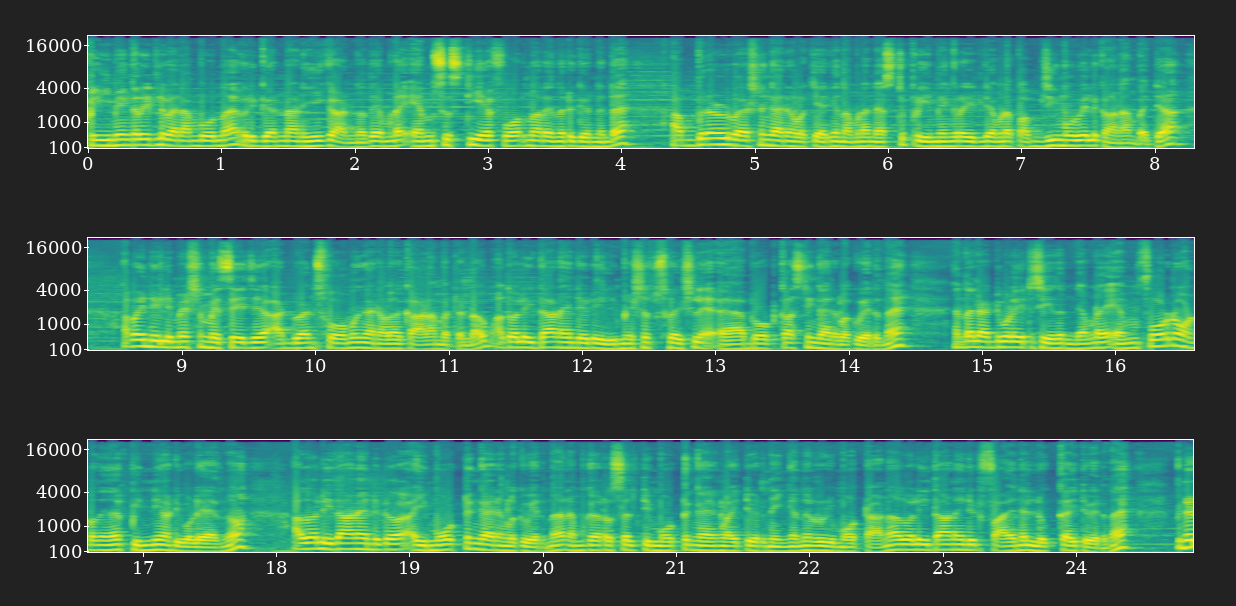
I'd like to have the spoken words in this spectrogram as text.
പ്രീമിയം ക്രേറ്റിൽ വരാൻ പോകുന്ന ഒരു ഗണ്ണാണ് ഈ കാണുന്നത്. നമ്മുടെ എം സിക്സ്റ്റി എ ഫോർ എന്ന് പറയുന്ന ഒരു ഗണ്ണിന്റെ അപ്ഗ്രേഡ് വേർഷൻ കാര്യങ്ങളൊക്കെ ആയിരിക്കും നമ്മുടെ നെക്സ്റ്റ് പ്രീമിയം ക്രേറ്റിൽ നമ്മുടെ പബ്ജി മൊബൈലിൽ കാണാൻ പറ്റുക. അപ്പോൾ അതിന്റെ എലിമേഷൻ മെസ്സേജ് അഡ്വാൻസ് ഫോമും കാര്യങ്ങളൊക്കെ കാണാൻ പറ്റുന്നുണ്ടാവും. അതുപോലെ ഇതാണ് അതിന്റെ ഒരു എലിമേഷൻ സ്പെഷ്യൽ ബ്രോഡ്കാസ്റ്റിംഗ് കാര്യങ്ങളൊക്കെ വരുന്നത്. എന്തായാലും അടിപൊളിയായിട്ട് ചെയ്തിട്ടുണ്ട്. നമ്മുടെ എം ഫോറിന് കൊണ്ടുവന്നത് പിന്നെയും അടിപൊളിയായിരുന്നു. അതുപോലെ ഇതാണ് അതിന്റെ ഒരു ഇമോട്ടും കാര്യങ്ങളൊക്കെ വരുന്നത്. നമുക്ക് റിസൾട്ട് ഇമോട്ടും കാര്യങ്ങളായിട്ട് വരുന്നത് ഇങ്ങനെ ഒരു ഇമോട്ടാണ് അതുപോലെ ഇതാണ് അതിന്റെ ഒരു ഫൈനൽ ലുക്കായിട്ട് വരുന്നത്. പിന്നെ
